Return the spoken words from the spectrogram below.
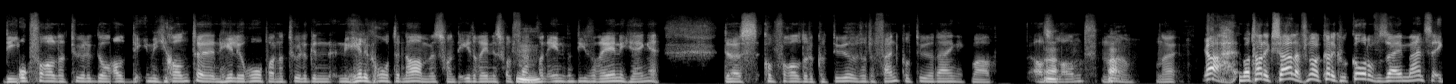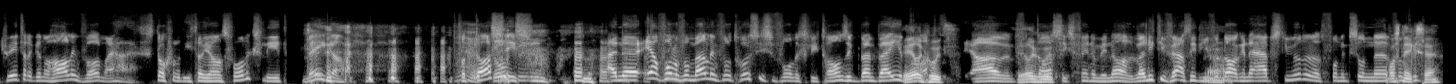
Die ook vooral natuurlijk door al de immigranten in heel Europa natuurlijk een, een hele grote naam is. Want iedereen is wel fan Mhm. van een van die verenigingen. Dus het komt vooral door de cultuur, door de fancultuur denk ik. Maar als Ja. land, nou, nee. Ja, wat had ik zelf? Nou, daar kan ik wel kort over zijn, mensen. Ik weet dat ik in herhaling val, maar ja, het is toch weer een Italiaans volkslied. Mega. Fantastisch. En eh eervolle vermelding voor het Russische volkslied trouwens. Ik ben bij je. Heel Bart. goed. Ja, fantastisch, fenomenaal. Wel niet die versie die je Ja. vandaag in de app stuurde. Dat vond ik zo'n... eh, was niks, hè? een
